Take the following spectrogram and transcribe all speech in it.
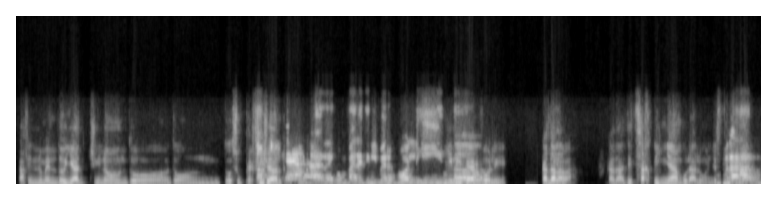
αφήνουμε το για εκείνο το, το, το superficial. Το θέμα, ρε κουμπάρε, την υπερβολή. Την υπερβολή. Κατάλαβα. Κατά τη τσαχπινιά που λαλούμε. Μπράβο.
